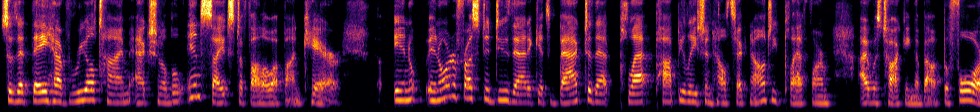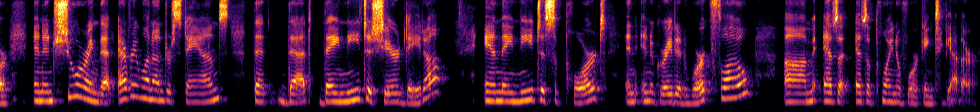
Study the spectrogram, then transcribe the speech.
so that they have real time actionable insights to follow up on care. In, in order for us to do that, it gets back to that plat- population health technology platform I was talking about before, and ensuring that everyone understands that, that they need to share data and they need to support an integrated workflow um, as, a, as a point of working together.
